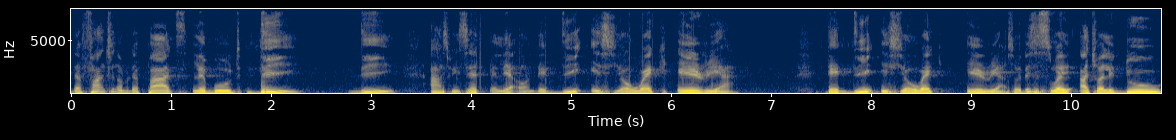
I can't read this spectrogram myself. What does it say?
the function of the parts labeled D. D. As we said earlier on, the D is your work area. The D is your work area. So this is where you actually do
